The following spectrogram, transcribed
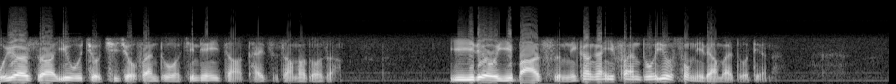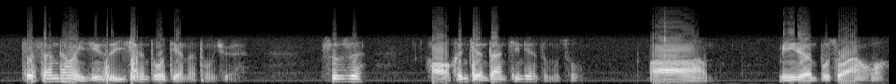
五月二十号一五九七九翻多，今天一早台指涨到多少？一六一八四，你看看一翻多又送你两百多点了，这三趟已经是一千多点了，同学，是不是？好，很简单，今天怎么做？啊，明人不说暗话，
